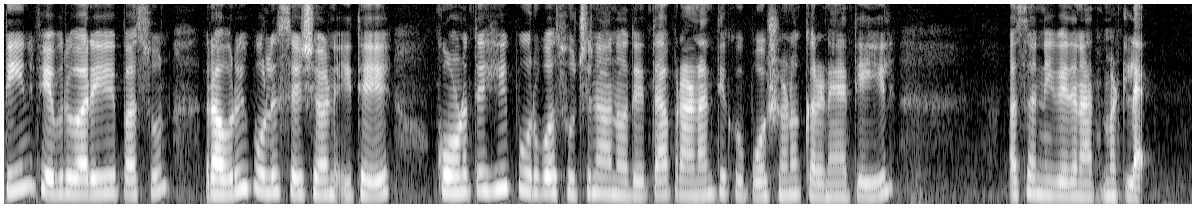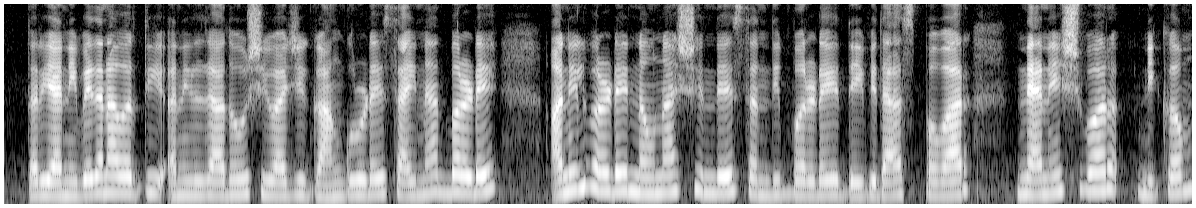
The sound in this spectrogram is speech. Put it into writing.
तीन फेब्रुवारीपासून राऊरी पोलीस स्टेशन इथे कोणतीही पूर्वसूचना न देता प्राणांतिक उपोषण करण्यात येईल असं निवेदनात म्हटलंय. तर या निवेदनावरती अनिल जाधव शिवाजी गांगुर्डे साईनाथ बर्डे अनिल बर्डे नवनाथ शिंदे संदीप बर्डे देविदास पवार ज्ञानेश्वर निकम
